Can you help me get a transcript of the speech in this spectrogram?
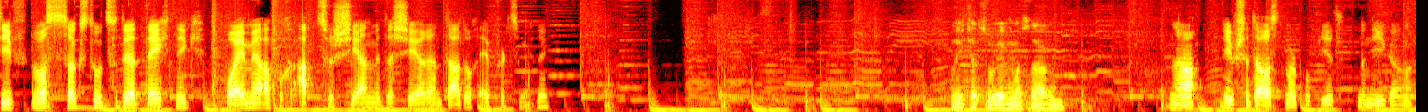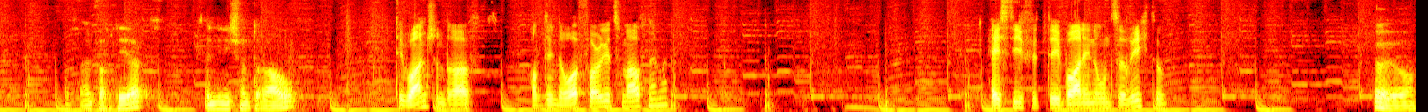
Steve, was sagst du zu der Technik, Bäume einfach abzuscheren mit der Schere und dadurch Äpfel zu kriegen? Muss ich dazu irgendwas sagen? Na, ich hab schon tausendmal probiert, noch nie gegangen. Das ist einfach leert. Sind die nicht schon drauf? Die waren schon drauf. Hat die noch eine Folge zum Aufnehmen? Hey Steve, die waren in unsere Richtung. Ja, ja,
